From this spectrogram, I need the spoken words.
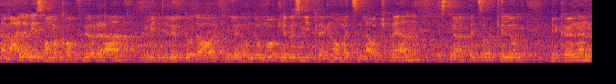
Normalerweise haben wir Kopfhörer an, damit die Leute da ein bisschen rundum was mitkriegen, haben wir jetzt einen Lautsprecher, das tönt jetzt so ein bisschen laut. Wir können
